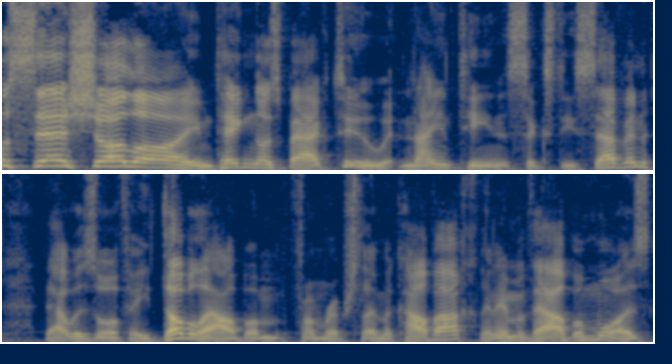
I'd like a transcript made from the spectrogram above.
Oseh Shalom, taking us back to 1967. That was off a double album from Reb Shlomo Carlebach. The name of the album was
